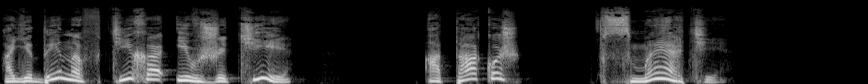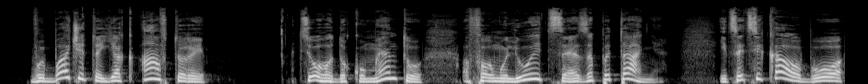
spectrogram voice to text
А єдина втіха і в житті а також в смерті. Ви бачите, як автори цього документу формулюють це запитання. І це цікаво, бо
